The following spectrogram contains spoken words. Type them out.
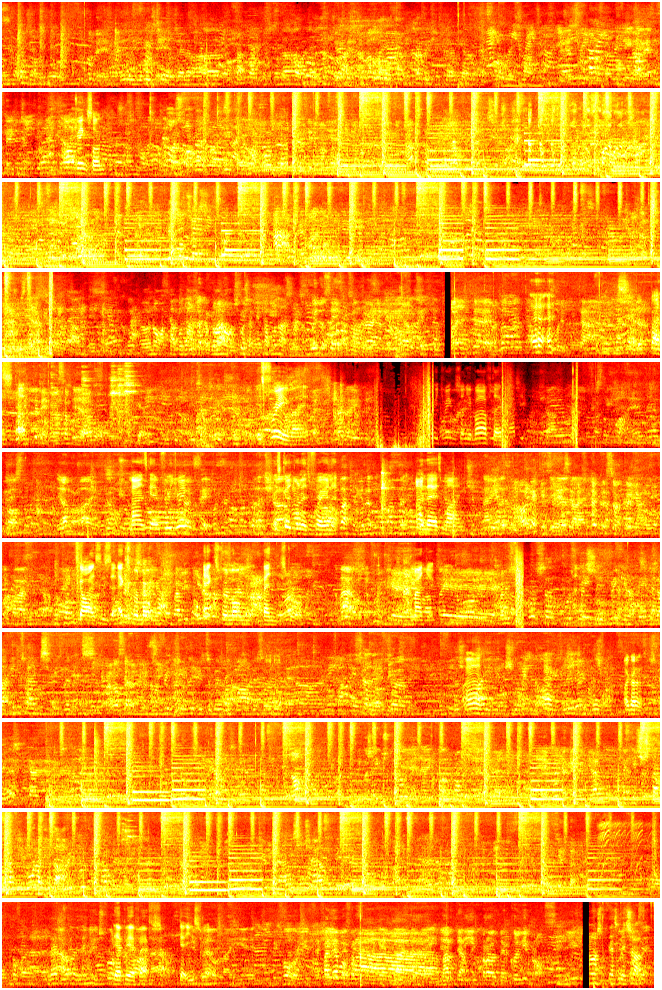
Drinks on. Free, mate. Free drinks on your birthday. Man's getting free drinks. It's good when it's free, innit? And there's mine. Guys, this is an extra long, extra long bend straw. Magic. What's, uh, what's basically drinking They're BFFs. Get used to it. Parliamo fra martedì, pro- mercoledì prossimo. Una ospite speciale.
